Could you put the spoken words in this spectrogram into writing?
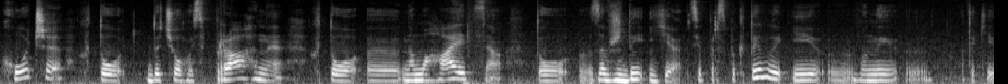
хоче, хто до чогось прагне, хто е, намагається, то завжди є ці перспективи, і вони такі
